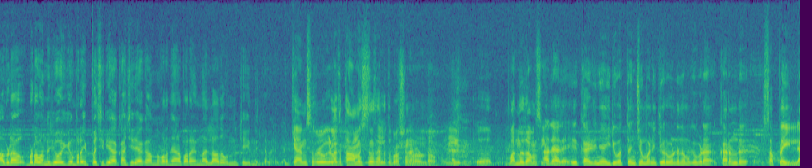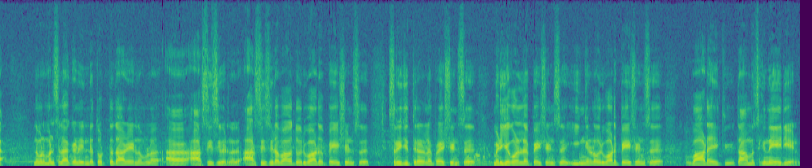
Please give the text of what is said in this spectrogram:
അവിടെ ഇവിടെ വന്ന് ചോദിക്കും പറയും ഇപ്പം ശരിയാക്കാം ശരിയാക്കാം എന്ന് പറഞ്ഞാൽ പറയുന്നതല്ലാതെ ഒന്നും ചെയ്യുന്നില്ല അവർ ക്യാൻസർ രോഗികളൊക്കെ താമസിക്കുന്ന സ്ഥലത്ത് പ്രശ്നങ്ങളുണ്ടോ? വന്ന് താമസിക്കും അതെ അതെ. ഇത് കഴിഞ്ഞ ഇരുപത്തഞ്ച് മണിക്കൂർ കൊണ്ട് നമുക്കിവിടെ കറണ്ട് സപ്ലൈ ഇല്ല. നമ്മൾ മനസ്സിലാക്കേണ്ടത് ഇതിന്റെ തൊട്ട് താഴെയാണ് നമ്മൾ ആർ സി സി വരുന്നത്. ആർ സി സിയുടെ ഭാഗത്ത് ഒരുപാട് പേഷ്യൻസ് ശ്രീചിത്രയിലെ പേഷ്യൻസ് മെഡിക്കൽ കോളേജിലെ പേഷ്യൻസ് ഇങ്ങനെയുള്ള ഒരുപാട് പേഷ്യൻസ് വാടകയ്ക്ക് താമസിക്കുന്ന ഏരിയയാണ്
